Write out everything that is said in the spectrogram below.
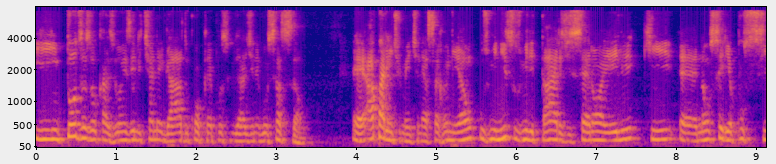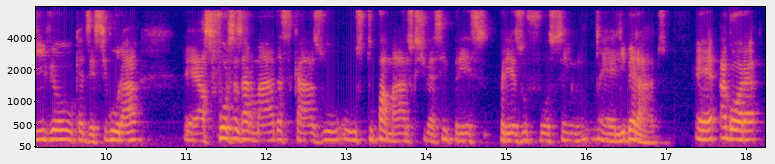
e em todas as ocasiões ele tinha negado qualquer possibilidade de negociação. É, aparentemente, nessa reunião, os ministros militares disseram a ele que é, não seria possível, quer dizer, segurar é, as forças armadas caso os tupamaros que estivessem presos preso fossem é, liberados. É, agora,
